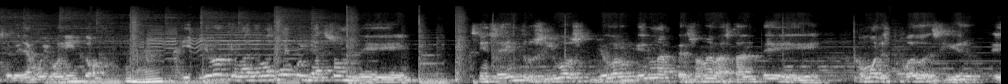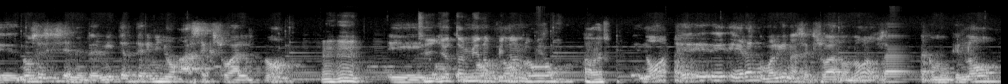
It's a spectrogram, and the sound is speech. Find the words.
Se veía muy bonito. Y yo creo que además Michael Jackson, eh, sin ser intrusivos, yo creo que era una persona bastante, ¿cómo les puedo decir? Eh, no sé si se me permite el término asexual, ¿no? Eh, sí, yo también opino lo mismo. A ver no, e, e, era como alguien asexuado, ¿no? O sea, como que no,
